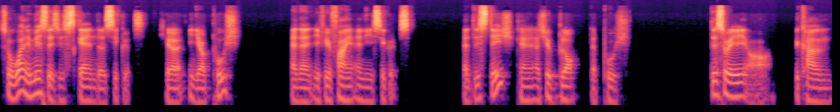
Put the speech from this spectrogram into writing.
So what it means is you scan the secrets here in your push, and then if you find any secrets at this stage, you can actually block the push. This way, uh, you can't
